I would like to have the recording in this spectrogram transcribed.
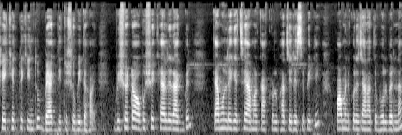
সেই ক্ষেত্রে কিন্তু ব্যাগ দিতে সুবিধা হয়। বিষয়টা অবশ্যই খেয়ালে রাখবেন। কেমন লেগেছে আমার কাঁকরোল ভাজির রেসিপিটি কমেন্ট করে জানাতে ভুলবেন না।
